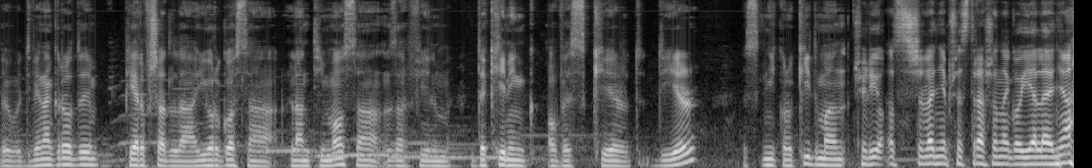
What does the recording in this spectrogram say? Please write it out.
były dwie nagrody. Pierwsza dla Jorgosa Lantimosa za film The Killing of a Scared Deer z Nicole Kidman. Czyli odstrzelenie przestraszonego jelenia.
